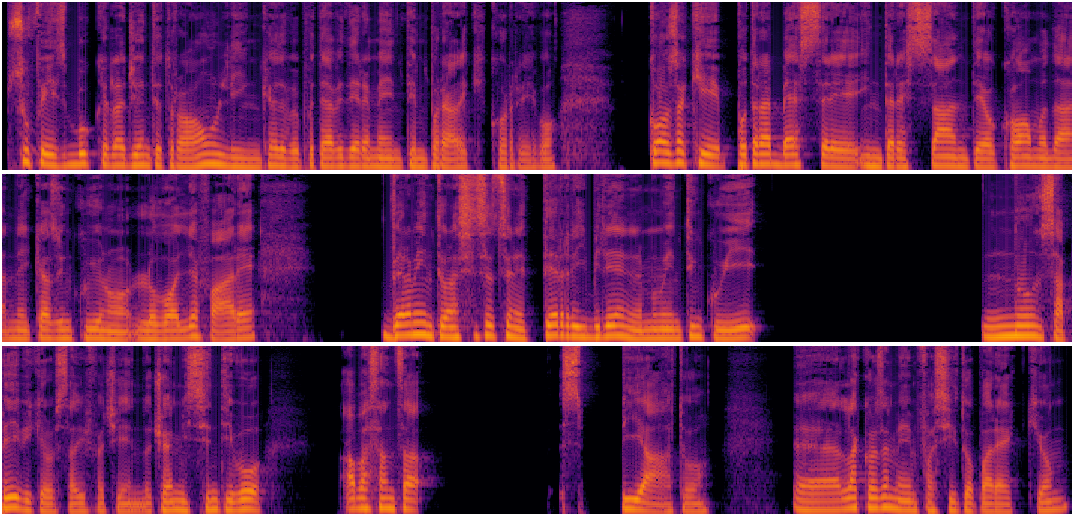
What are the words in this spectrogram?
su Facebook la gente trovava un link dove poteva vedere me in tempo reale che correvo. Cosa che potrebbe essere interessante o comoda nel caso in cui uno lo voglia fare. Veramente una sensazione terribile nel momento in cui non sapevi che lo stavi facendo, cioè mi sentivo abbastanza spiato. Eh, la cosa mi ha infastidito parecchio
